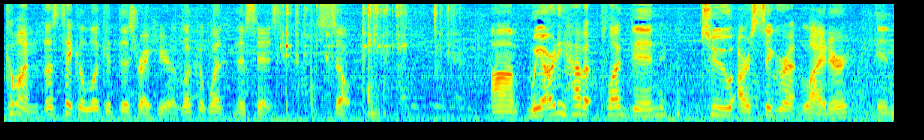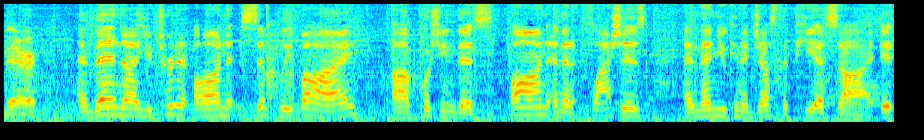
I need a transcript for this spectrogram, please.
come on, let's take a look at this right here. Look at what this is. So um, we already have it plugged in to our cigarette lighter in there. And then uh, you turn it on simply by uh, pushing this on and then it flashes and then you can adjust the PSI. It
